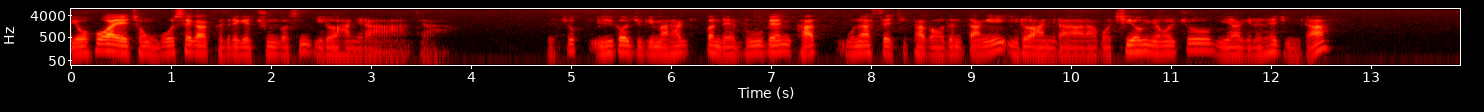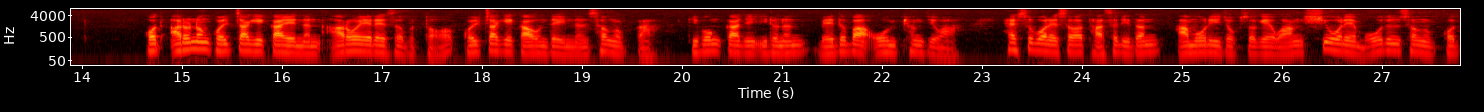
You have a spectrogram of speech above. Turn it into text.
여호와의 종 모세가 그들에게 준 것은 이러하니라. 자, 쭉 읽어주기만 할 건데 루벤 갓 문하세 지파가 얻은 땅이 이러하니라라고 지역명을 쭉 이야기를 해줍니다. 곧 아르논 골짜기가에 있는 아로엘에서부터 골짜기 가운데 있는 성읍과 디본까지 이르는 메드바 온 평지와 헤스본에서 다스리던 아모리 족속의 왕 시온의 모든 성읍 곧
